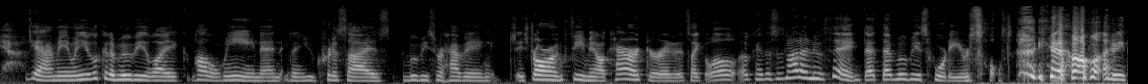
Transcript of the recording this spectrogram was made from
yeah. Yeah, I mean, when you look at a movie like Halloween and then you criticize movies for having a strong female character, and it's like, well, okay, this is not a new thing. That that movie is 40 years old. you know, I mean,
